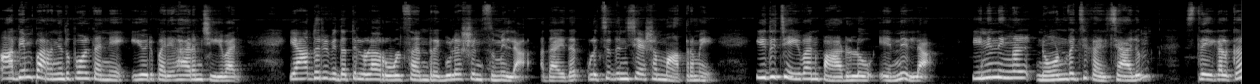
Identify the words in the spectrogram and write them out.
ആദ്യം പറഞ്ഞതുപോലെ തന്നെ ഈ ഒരു പരിഹാരം ചെയ്യുവാൻ യാതൊരു വിധത്തിലുള്ള റൂൾസ് ആൻഡ് റെഗുലേഷൻസും ഇല്ല അതായത് കുളിച്ചതിന് ശേഷം മാത്രമേ ഇത് ചെയ്യുവാൻ പാടുള്ളൂ എന്നില്ല. ഇനി നിങ്ങൾ നോൺ വെജ് കഴിച്ചാലും സ്ത്രീകൾക്ക്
